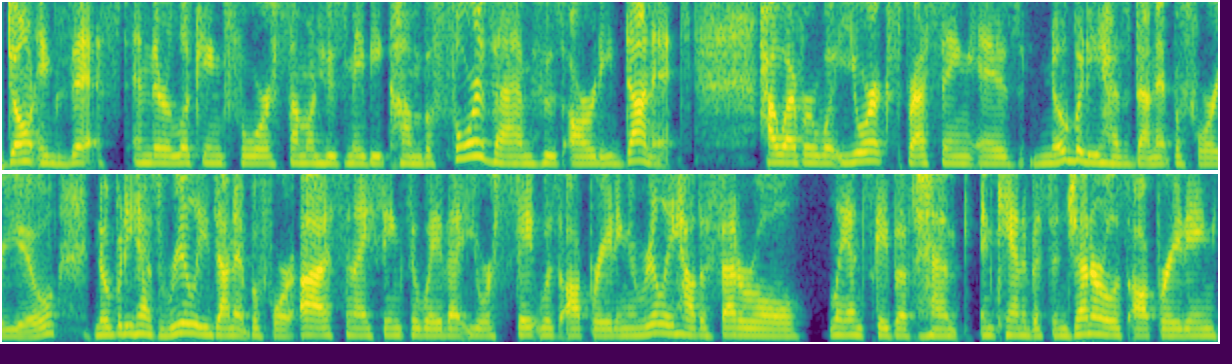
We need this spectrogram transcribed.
don't exist and they're looking for someone who's maybe come before them who's already done it. However, what you're expressing is nobody has done it before you. Nobody has really done it before us. And I think the way that your state was operating and really how the federal landscape of hemp and cannabis in general is operating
